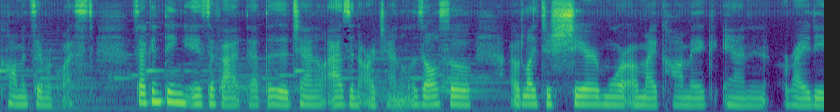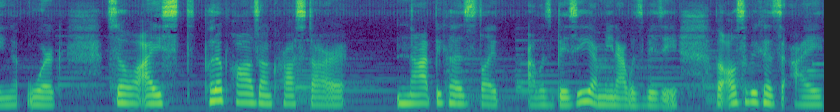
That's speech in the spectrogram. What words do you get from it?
comments and requests. Second thing is the fact that the channel as an art channel is also i would like to share more of my comic and writing work. So i put a pause on crosstar not because like I was busy. I mean, I was busy, but also because I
